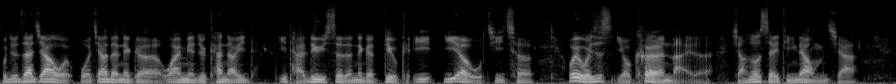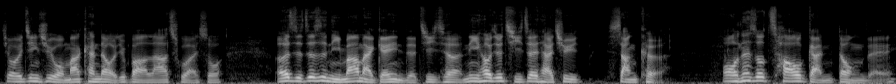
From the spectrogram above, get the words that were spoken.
我就在家我我家的那个外面就看到一一台绿色的那个 Duke 一一二五机车，我以为是有客人来了，想说谁停在我们家，就一进去我妈看到我就把我拉出来说，儿子这是你妈买给你的机车，你以后就骑这台去上课。哦，那时候超感动的欸，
